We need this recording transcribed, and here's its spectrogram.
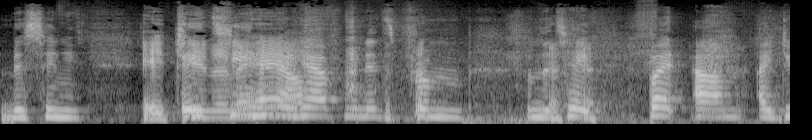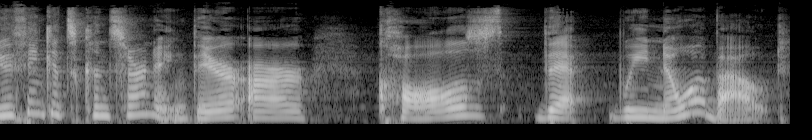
Missing 18, 18 and, a half. and a half minutes from, from the tape. But um, I do think it's concerning. There are calls that we know about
